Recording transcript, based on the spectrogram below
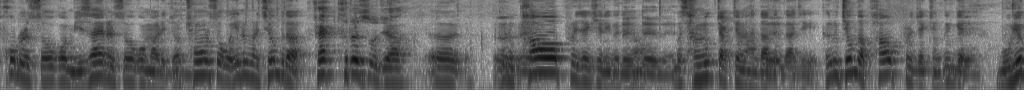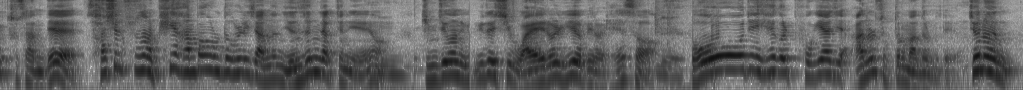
포를 쏘고 미사일을 쏘고 음. 말이죠. 총을 쏘고 이런 거는 전부 다 팩트를 쏘자. 어, 그런 네. 파워 프로젝션이거든요. 네, 네, 네. 뭐 상륙 작전을 한다든가 지금 그건 전부 다 파워 프로젝션. 그러니까 네. 무력 투사인데 사실 투사는 피 한 방울도 흘리지 않는 연성 작전이에요. 음. 김정은 리더십 와해를 위협을 해서 네. 도저히 핵을 포기하지 않을 수 없도록 만들면 돼요. 저는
